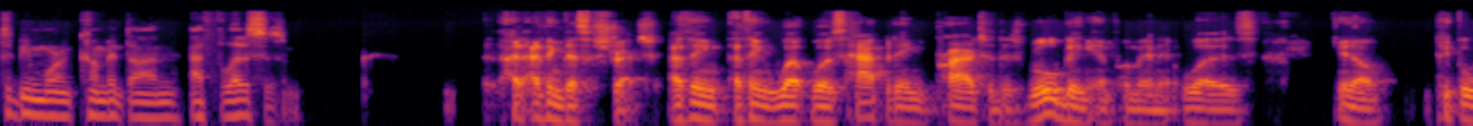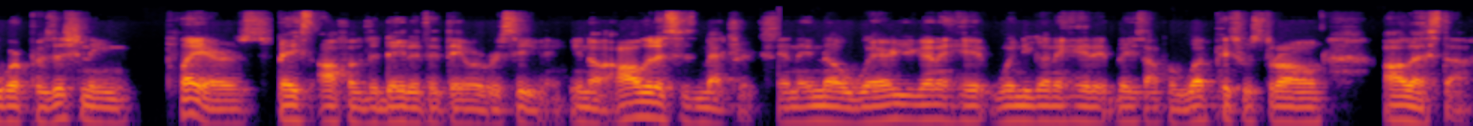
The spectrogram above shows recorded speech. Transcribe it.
to be more incumbent on athleticism. I, I think that's a stretch. I think I think what was happening prior to this rule being implemented was, you know, people were positioning players based off of the data that they were receiving. You know, all of this is metrics and they know where you're going to hit, when you're going to hit it based off of what pitch was thrown, all that stuff.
